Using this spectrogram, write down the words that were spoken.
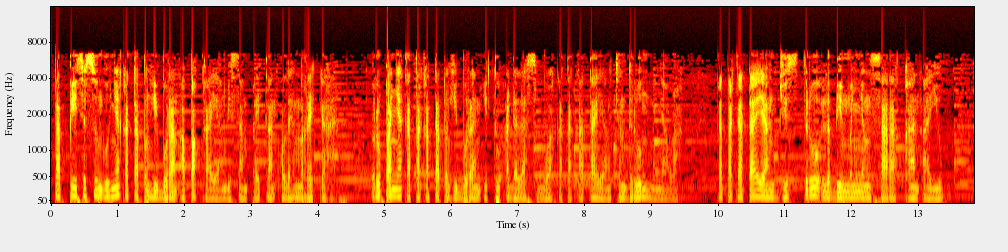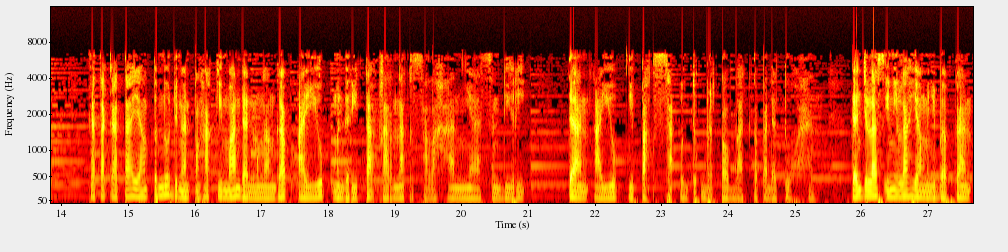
Tapi sesungguhnya kata penghiburan apakah yang disampaikan oleh mereka? Rupanya kata-kata penghiburan itu adalah sebuah kata-kata yang cenderung menyalah. Kata-kata yang justru lebih menyengsarakan Ayub. Kata-kata yang penuh dengan penghakiman dan menganggap Ayub menderita karena kesalahannya sendiri. Dan Ayub dipaksa untuk bertobat kepada Tuhan. Dan jelas inilah yang menyebabkan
